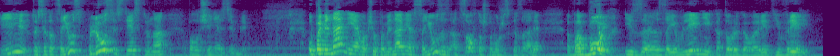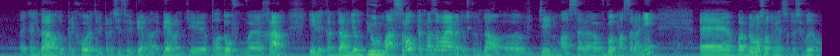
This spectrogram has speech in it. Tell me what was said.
и, то есть этот союз плюс, естественно, получение земли упоминание, вообще упоминание союза отцов, то, что мы уже сказали, в обоих из э, заявлений, которые говорит еврей, э, когда он приходит или приносит свои первенки плодов в храм, или когда он делает бюр масрот, так называемый, то есть когда э, в день массера, в год массерани, бюр масрот имеется, то есть в,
